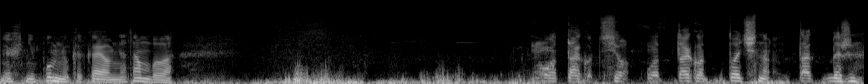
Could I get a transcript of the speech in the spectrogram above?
Эх, не помню, какая у меня там была. Вот так вот все. Вот так вот точно. Так даже.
